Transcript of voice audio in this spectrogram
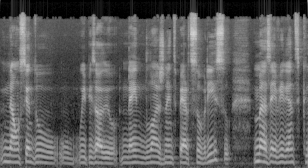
não sendo o, o episódio nem de longe nem de perto sobre isso, mas é evidente que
